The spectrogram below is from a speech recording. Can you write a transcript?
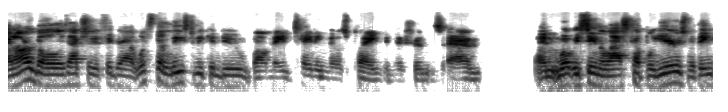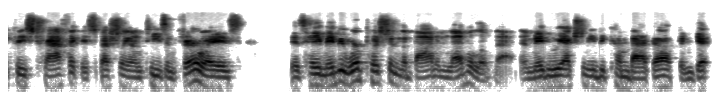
And our goal is actually to figure out what's the least we can do while maintaining those playing conditions. And and what we've seen the last couple years with increased traffic especially on tees and fairways is hey maybe we're pushing the bottom level of that and maybe we actually need to come back up and get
